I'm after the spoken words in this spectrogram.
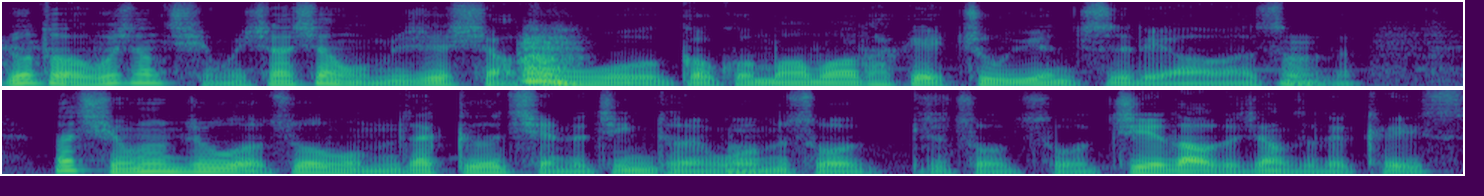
荣朵，我想请问一下，像我们这些小动物，狗狗、猫猫，它可以住院治疗啊什么的，那请问如果说我们在搁浅的鲸豚，我们所所所接到的这样子的 case。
